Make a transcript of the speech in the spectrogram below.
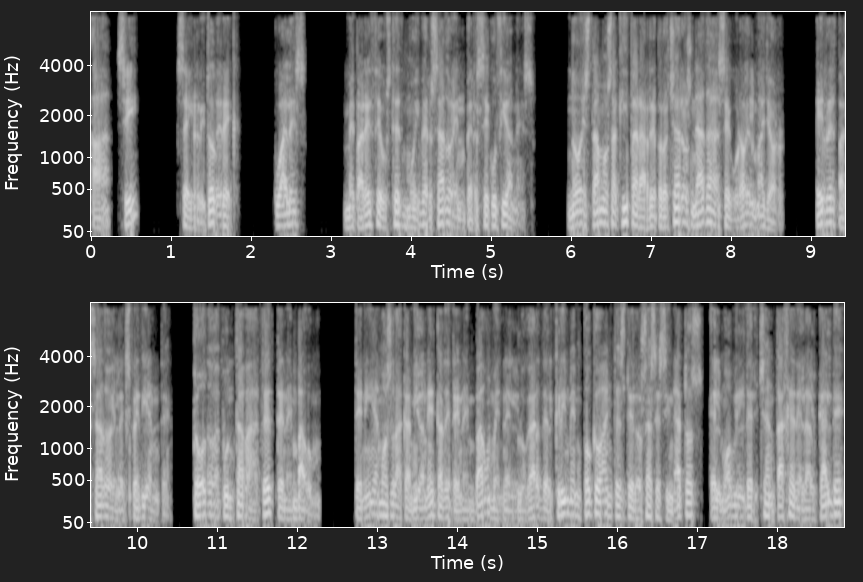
Ah, ¿sí? Se irritó Derek. ¿Cuáles? Me parece usted muy versado en persecuciones. No estamos aquí para reprocharos nada, aseguró el mayor. He repasado el expediente. Todo apuntaba a Ted Tenenbaum. Teníamos la camioneta de Tenenbaum en el lugar del crimen poco antes de los asesinatos, el móvil del chantaje del alcalde,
